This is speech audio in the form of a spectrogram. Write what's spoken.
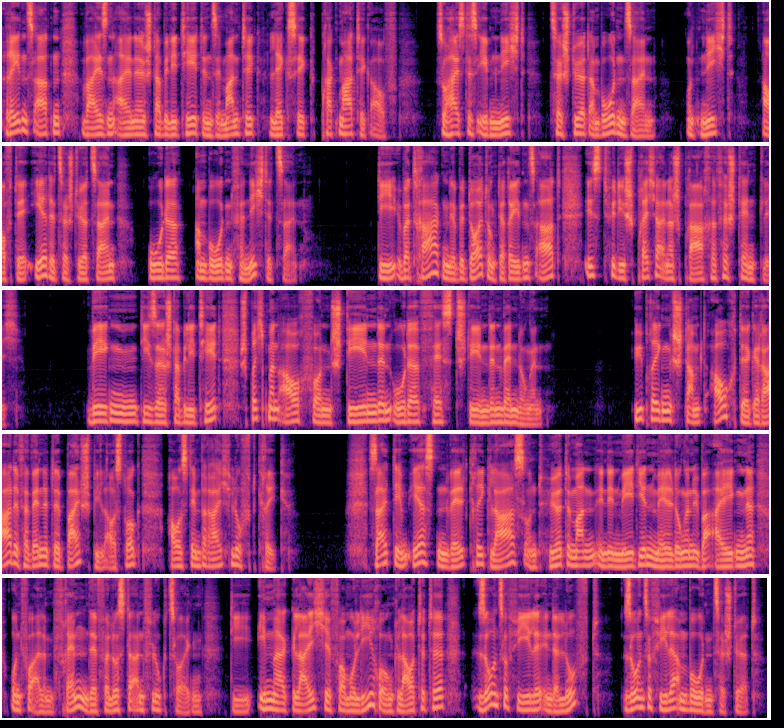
Redensarten weisen eine Stabilität in Semantik, Lexik, Pragmatik auf. So heißt es eben nicht zerstört am Boden sein und nicht auf der Erde zerstört sein oder am Boden vernichtet sein. Die übertragene Bedeutung der Redensart ist für die Sprecher einer Sprache verständlich. Wegen dieser Stabilität spricht man auch von stehenden oder feststehenden Wendungen. Übrigens stammt auch der gerade verwendete Beispielausdruck aus dem Bereich Luftkrieg. Seit dem Ersten Weltkrieg las und hörte man in den Medien Meldungen über eigene und vor allem fremde Verluste an Flugzeugen. Die immer gleiche Formulierung lautete so und so viele in der Luft, so und so viele am Boden zerstört.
